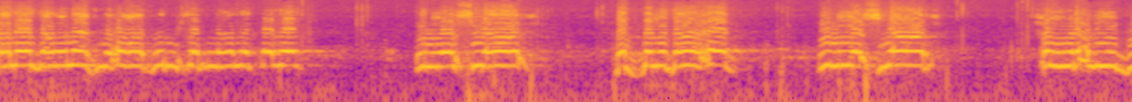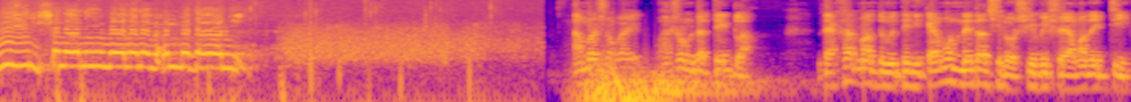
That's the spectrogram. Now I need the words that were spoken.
কলেজ যেমন এক মহাপুরুষের নামে কলেজ তিনি এশিয়ার মধ্যমুজাহেদ তিনি এশিয়ার সংগ্রামী বীর সেনানী মৌলানা মোহাম্মদ আমরা সবাই ভাষণটা দেখলাম। দেখার মাধ্যমে তিনি কেমন নেতা ছিল সে বিষয়ে আমাদের একটি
